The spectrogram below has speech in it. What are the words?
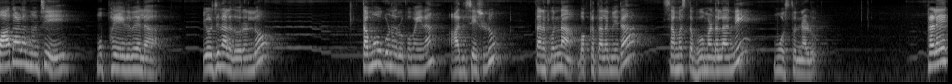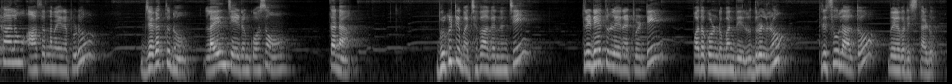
పాతాళం నుంచి ముప్పై ఐదు వేల యోజనాల దూరంలో తమో గుణ రూపమైన ఆదిశేషుడు తనకున్న ఒక్క తల మీద సమస్త భూమండలాన్ని మోస్తున్నాడు. ప్రళయకాలం ఆసన్నమైనప్పుడు జగత్తును లయం చేయడం కోసం తన భృగుటి మధ్యభాగం నుంచి త్రినేత్రులైనటువంటి పదకొండు మంది రుద్రులను త్రిశూలాలతో వెలువరిస్తాడు.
